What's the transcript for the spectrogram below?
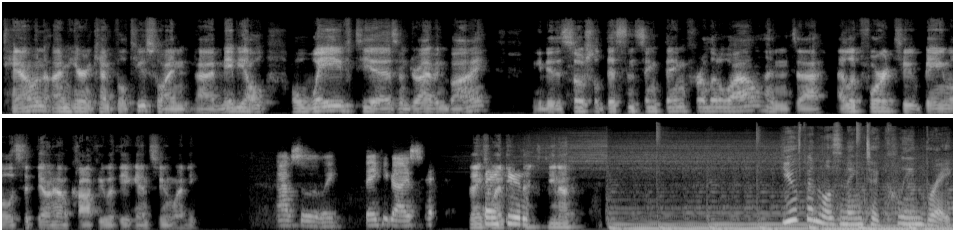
town. I'm here in Kemptville too, so I uh, maybe I'll, I'll wave to you as I'm driving by. We can do the social distancing thing for a little while, and uh, I look forward to being able to sit down and have a coffee with you again soon, Wendy. Absolutely. Thank you guys. Thanks, Thank Wendy. you. Thanks, Tina. You've been listening to Clean Break,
